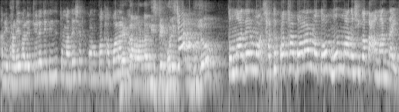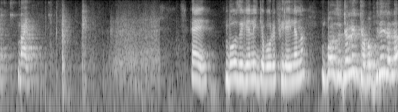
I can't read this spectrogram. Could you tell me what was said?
আমি ভালোই ভালোই চলে যেতেছি তোমাদের সাথে কোনো কথা বলার দেখো মতো- আমার একটা মিস্টেক হয়েছে তুমি বুঝো? তোমাদের ম- সাথে কথা বলার মতো মন মানসিকতা আমার নাই। বাই। এই বউ যে গেলি গে বউরে ফিরাইলে না? বলছে গেলিক যাব ফিরে না?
